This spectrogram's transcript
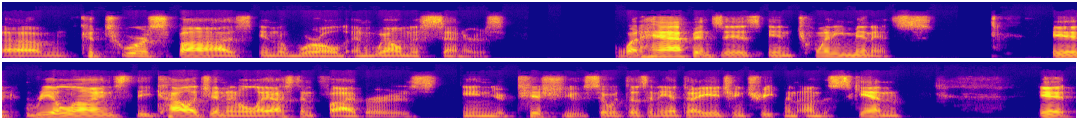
um, couture spas in the world and wellness centers. What happens is in 20 minutes, it realigns the collagen and elastin fibers in your tissue so it does an anti-aging treatment on the skin it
